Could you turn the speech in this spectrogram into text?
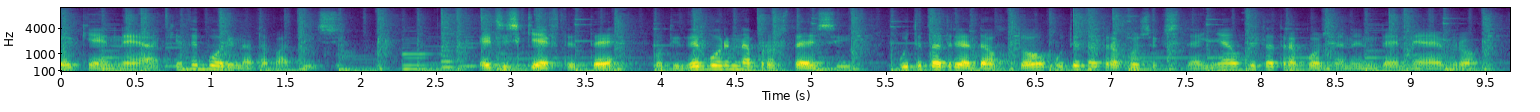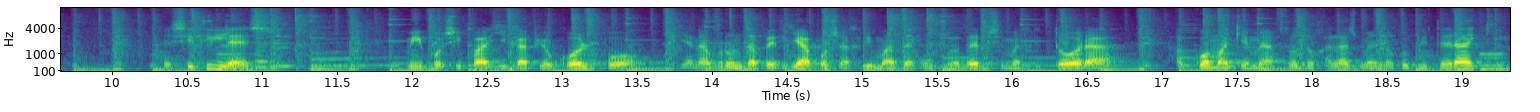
8 και 9 και δεν μπορεί να τα πατήσει. Έτσι σκέφτεται ότι δεν μπορεί να προσθέσει ούτε τα 38, ούτε τα 369, ούτε τα 399 ευρώ. Εσύ τι λες; Μήπως υπάρχει κάποιο κόλπο για να βρουν τα παιδιά πόσα χρήματα έχουν ξοδέψει μέχρι τώρα, ακόμα και με αυτό το χαλασμένο κομπιουτεράκι;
